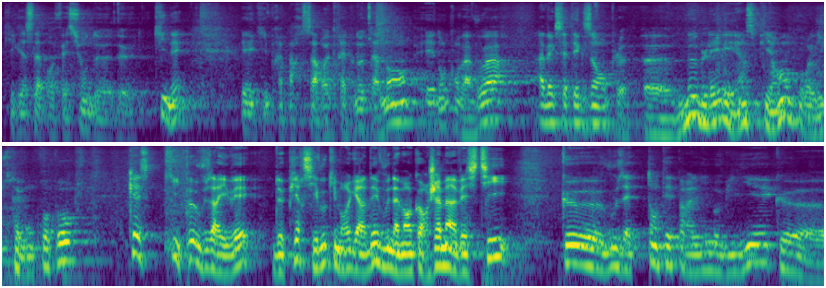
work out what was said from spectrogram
qui exerce la profession de, de kiné et qui prépare sa retraite notamment. Et donc on va voir avec cet exemple meublé et inspirant pour illustrer mon propos Qu'est-ce qui peut vous arriver de pire si vous qui me regardez, vous n'avez encore jamais investi, que vous êtes tenté par l'immobilier, que euh,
